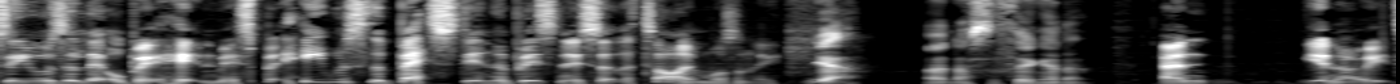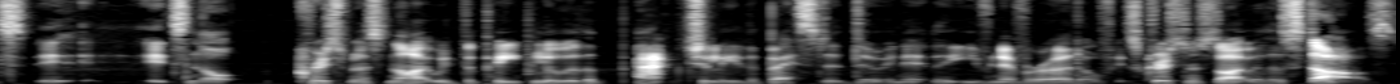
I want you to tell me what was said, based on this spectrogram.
So he was a little bit hit and miss, but he was the best in the business at the time, wasn't he? Yeah, and that's the thing, isn't it? And you know it's it, it's not Christmas night with the people who are the actually the best at doing it that you've never heard of. It's Christmas night with the stars,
